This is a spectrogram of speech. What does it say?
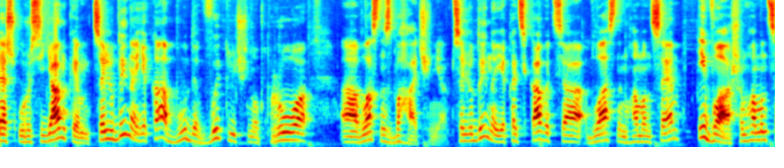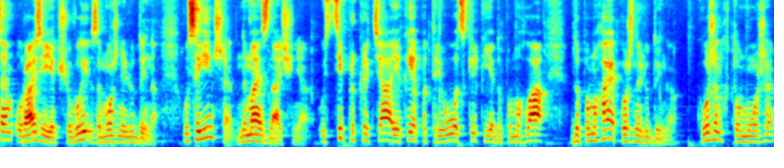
Теж у росіянки. Це людина, яка буде виключно про а, власне збагачення. Це людина, яка цікавиться власним гаманцем і вашим гаманцем, у разі якщо ви заможня людина. Усе інше не має значення. Ось ці прикриття, який я патріот, скільки я допомогла, допомагає кожна людина. Кожен хто може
